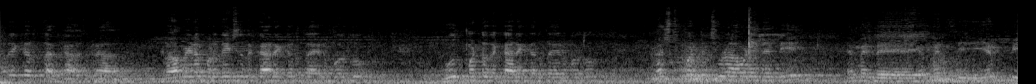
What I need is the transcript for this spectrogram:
ಕಾರ್ಯಕರ್ತ ಗ್ರಾಮೀಣ ಪ್ರದೇಶದ ಕಾರ್ಯಕರ್ತ ಇರ್ಬೋದು, ಬೂತ್ ಮಟ್ಟದ ಕಾರ್ಯಕರ್ತ ಇರ್ಬೋದು, ಕಷ್ಟಪಟ್ಟು ಚುನಾವಣೆಯಲ್ಲಿ M L A M L C M P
